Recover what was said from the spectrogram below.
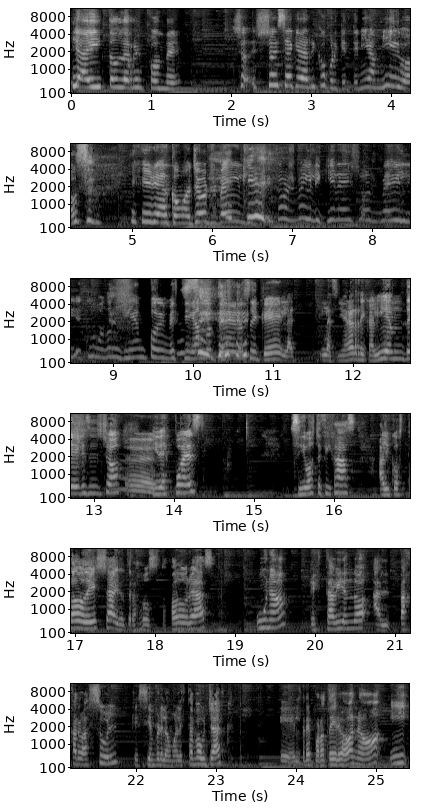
Y ahí Todd le responde, yo, yo decía que era rico porque tenía amigos. Es genial, como George Bailey. George Bailey, ¿quién es George Bailey? Estuvo un montón de tiempo investigándote, no sé qué. La, la señora recaliente, qué sé yo. Y después, si vos te fijas, al costado de ella hay otras dos estafadoras. Una está viendo al pájaro azul, que siempre lo molesta a Bojack, el reportero, ¿no? Y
